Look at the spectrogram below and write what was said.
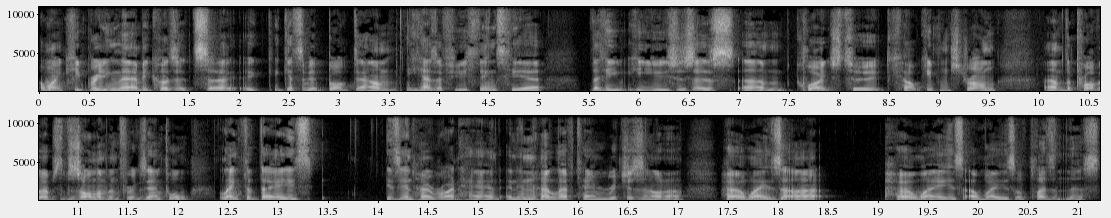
I won't keep reading there because it's uh, it, it, gets a bit bogged down. He has a few things here that he, he uses as um, quotes to help keep him strong. Um, the Proverbs of Solomon, for example, length of days is in her right hand, and in her left hand riches and honor. Her ways are her ways are ways of pleasantness,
